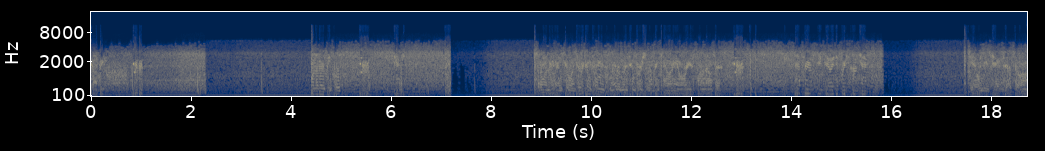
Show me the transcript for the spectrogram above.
Copy. Another people. One ten two one. Just confirming some other missing person in the county and we're responding out there. Affirm 60 with the first contact. Yeah, we need to change that though.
